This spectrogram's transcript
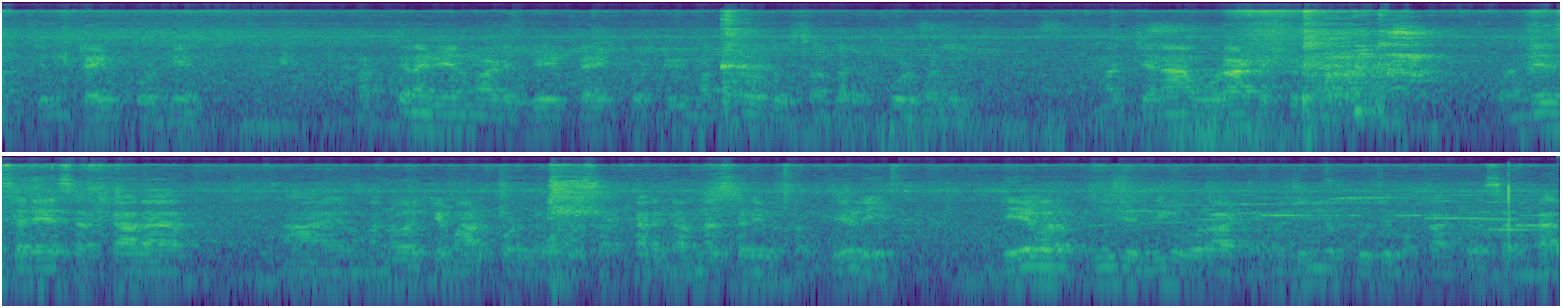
ಒಂದು ತಿಂಗಳು ಟೈಮ್ ಕೊಡಲಿ ಮತ್ತೆ ನಾವೇನು ಮಾಡಿದ್ವಿ? ಟೈಪ್ ಕೊಟ್ಟಿವಿ, ಮತ್ತೊಂದು ಸಂದರ್ಭ ಕೂಡ ಬರಲಿಲ್ಲ ಮತ್ತು ಜನ ಹೋರಾಟ ಶುರು ಮಾಡಿದ್ರು. ಒಂದೇ ಸರಿ ಸರ್ಕಾರ ಮನವರಿಕೆ ಮಾಡಿಕೊಡ್ಬೇಕು, ಸರ್ಕಾರ ಗಮನ ಸೆಳೆಯಬೇಕು ಅಂತೇಳಿ ದೇವರ ಪೂಜೆಯೊಂದಿಗೆ ಹೋರಾಟ ಲಿಂಗ ಪೂಜೆ ಮುಖಾಂತರ ಸರ್ಕಾರ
